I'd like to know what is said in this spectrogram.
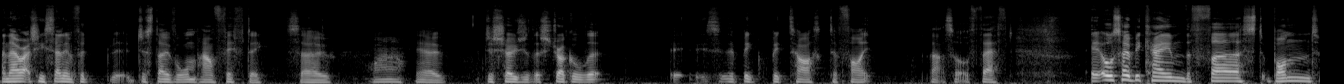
and they were actually selling for uh, just over one pound fifty. So wow. you know, just shows you the struggle that it's a big big task to fight that sort of theft. It also became the first Bond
